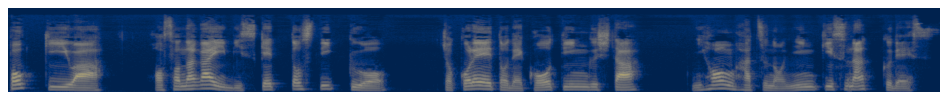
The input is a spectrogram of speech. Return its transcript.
ポッキーは細長いビスケットスティックをチョコレートでコーティングした日本初の人気スナックです。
